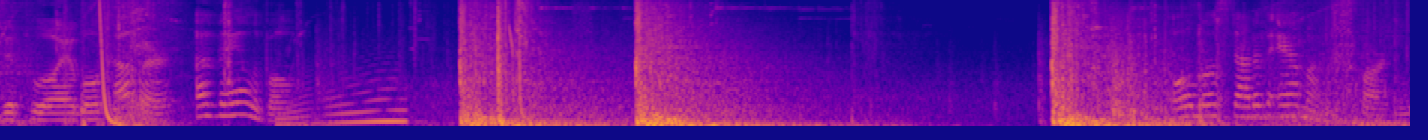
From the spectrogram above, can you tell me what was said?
Deployable cover available. Almost out of ammo, Spartan.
